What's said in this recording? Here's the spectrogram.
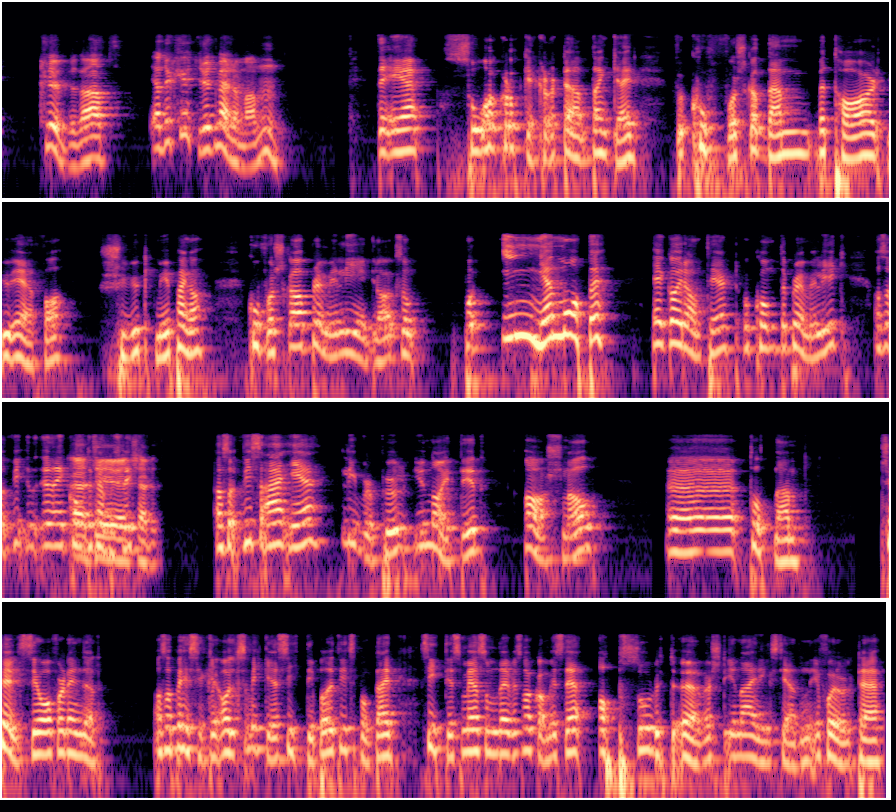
klubbene at ja, du kutter ut mellommannen. Det er så klokkeklart det de tenker. For hvorfor skal de betale Uefa sjukt mye penger? Hvorfor skal Premier League-lag som på ingen måte er garantert å komme til Premier League Altså, vi, nei, eh, til Champions League. Altså, hvis jeg er Liverpool, United, Arsenal, eh, Tottenham, Chelsea òg for den del Altså basically alt som ikke er City på det tidspunktet her. City som er, som det vi snakka om i sted, absolutt øverst i næringskjeden i forhold til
